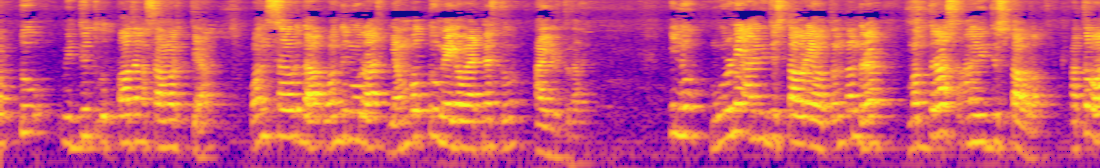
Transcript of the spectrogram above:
ಒಟ್ಟು ವಿದ್ಯುತ್ ಉತ್ಪಾದನಾ ಸಾಮರ್ಥ್ಯ ಒಂದ್ ಸಾವಿರದ ಒಂದು ನೂರ ಎಂಬತ್ತು ಮೆಗಾವ್ಯಾಟ್ ನಷ್ಟು ಆಗಿರ್ತದ. ಇನ್ನು ಮೂರನೇ ಅಣುವಿದ್ಯುತ್ ಸ್ಥಾವರ ಯಾವತ್ತು ಅಂತಂದ್ರ ಮದ್ರಾಸ್ ಅಣುವಿದ್ಯುತ್ ಸ್ಥಾವರ ಅಥವಾ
